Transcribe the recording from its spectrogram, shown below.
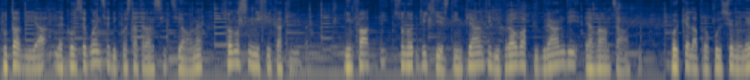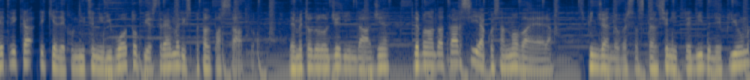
Tuttavia, le conseguenze di questa transizione sono significative. Infatti, sono richiesti impianti di prova più grandi e avanzati, poiché la propulsione elettrica richiede condizioni di vuoto più estreme rispetto al passato. Le metodologie di indagine devono adattarsi a questa nuova era, spingendo verso scansioni 3D delle plume,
